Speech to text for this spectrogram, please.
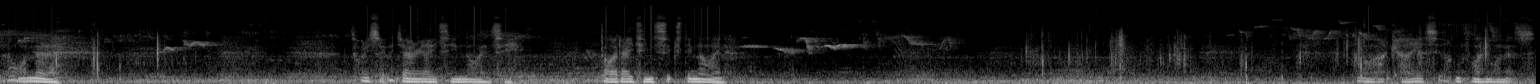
That one there. 22nd of January 1890. Died 1869. Oh, okay, let's see if I can find one that's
